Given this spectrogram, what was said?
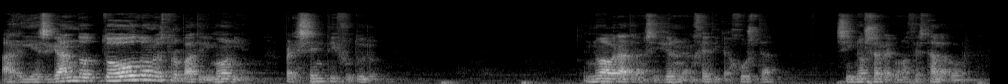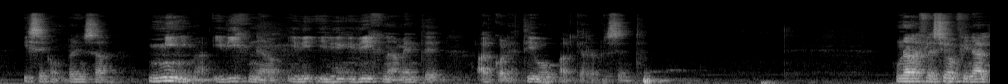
arriesgando todo nuestro patrimonio, presente y futuro. No habrá transición energética justa si no se reconoce esta labor y se compensa mínima y, digna, y, y dignamente al colectivo al que representa. Una reflexión final.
